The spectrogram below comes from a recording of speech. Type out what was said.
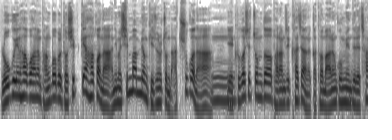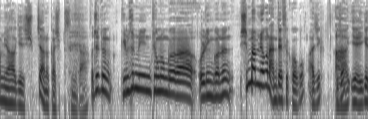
로그인하고 하는 방법을 더 쉽게 하거나 아니면 10만 명 기준을 좀 낮추거나 음. 예, 그것이 좀 더 바람직하지 않을까. 더 많은 국민들이 참여하기 쉽지 않을까 싶습니다. 어쨌든 김수민 평론가가 올린 거는 10만 명은 안 됐을 거고 아직. 그죠? 아, 예, 이게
